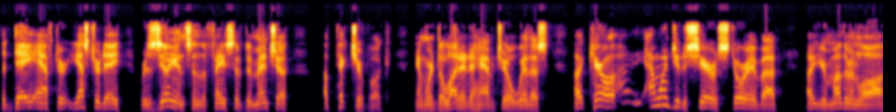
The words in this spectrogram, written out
the day after yesterday, Resilience in the Face of Dementia, a picture book. And we're delighted to have Joe with us. Uh, Carol, I, I want you to share a story about uh, your mother in law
